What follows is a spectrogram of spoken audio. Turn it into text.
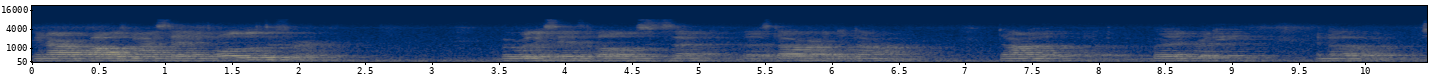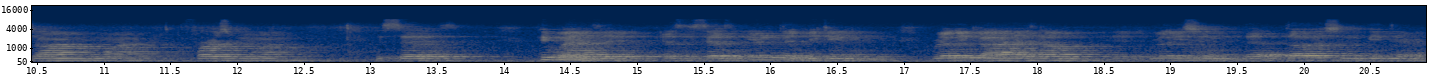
in our Bible's mind saying, O Lucifer, but really says, O sun, uh, star of the dawn. Dawn, uh, but really, in uh, John 1, verse 1, it says, people has it, as it says, in the beginning. Really, God has no, really shouldn't, that the shouldn't be there,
